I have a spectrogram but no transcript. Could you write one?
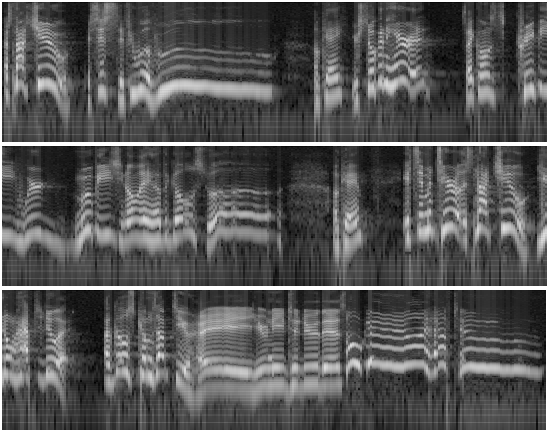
That's not you. It's just, if you will. Okay? You're still going to hear it. It's like those creepy, weird movies, you know, they have the ghost. Whoa. Okay? It's immaterial. It's not you. You don't have to do it. A ghost comes up to you. Hey, you need to do this. Okay, I have to.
